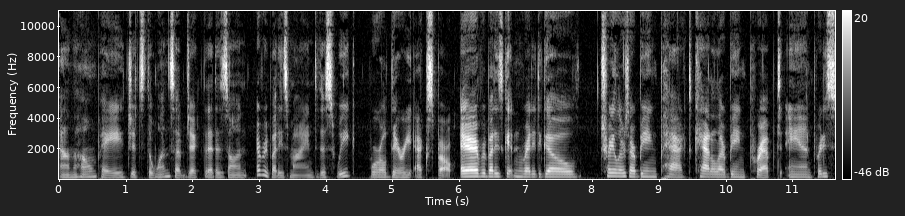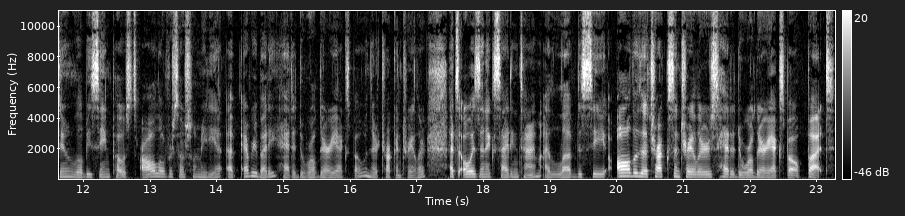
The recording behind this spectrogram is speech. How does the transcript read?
on the homepage. It's the one subject that is on everybody's mind this week. World Dairy Expo. Everybody's getting ready to go trailers are being packed, cattle are being prepped, and pretty soon we'll be seeing posts all over social media of everybody headed to World Dairy Expo in their truck and trailer. That's always an exciting time. I love to see all of the trucks and trailers headed to World Dairy Expo. But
